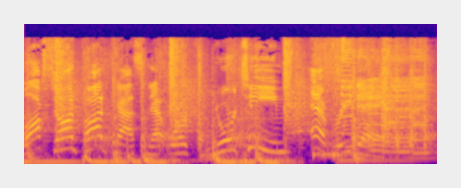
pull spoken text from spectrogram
Locked On Podcast Network, your team every day.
